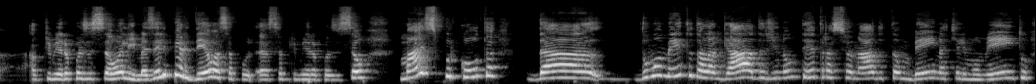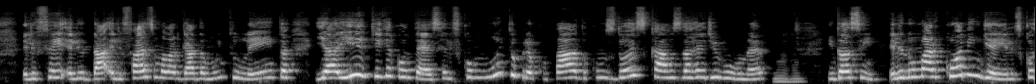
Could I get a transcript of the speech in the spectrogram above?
a a primeira posição ali, mas ele perdeu essa, essa primeira posição mais por conta da, do momento da largada, de não ter tracionado tão bem naquele momento, ele, fez, ele, dá, ele faz uma largada muito lenta, e aí o que, que acontece? Ele ficou muito preocupado com os dois carros da Red Bull, né? Uhum. Então, assim, ele não marcou ninguém, ele ficou,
